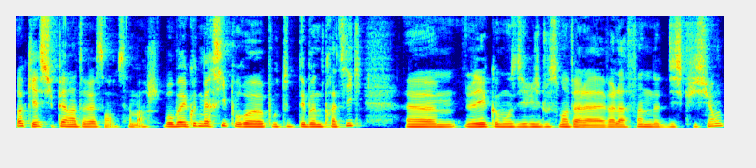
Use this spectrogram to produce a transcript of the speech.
Ok, super intéressant, ça marche. Bon bah écoute, merci pour, euh, pour toutes tes bonnes pratiques. Euh, vous voyez comme on se dirige doucement vers la, vers la fin de notre discussion.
